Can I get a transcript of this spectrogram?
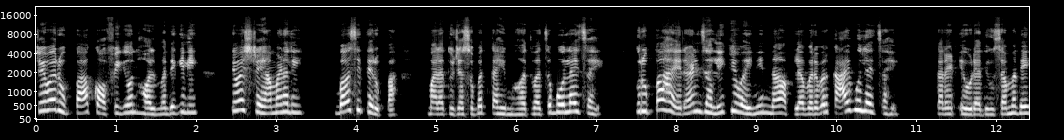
जेव्हा रुपा कॉफी घेऊन हॉलमध्ये गेली तेव्हा श्रेया म्हणाली बस इथे रुपा. मला तुझ्यासोबत काही महत्वाचं बोलायचं आहे. रुपा हैराण झाली की वहिनींना आपल्याबरोबर काय बोलायचं आहे? कारण एवढ्या दिवसामध्ये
